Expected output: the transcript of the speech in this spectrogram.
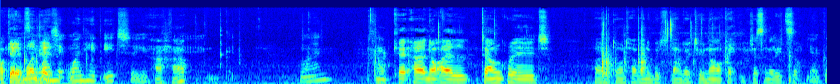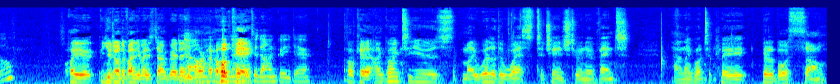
okay, So one hit. hit. One hit each, so you Uh huh. get one. Okay, uh, no, I'll downgrade. I don't have anybody to downgrade to. No, okay, just an elite. So, Here you go. oh, you you don't have anybody to downgrade anymore. No, Okay, nothing to downgrade there. Okay. I'm going to use my Will of the West to change to an event, and I'm going to play Bilbo's song.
